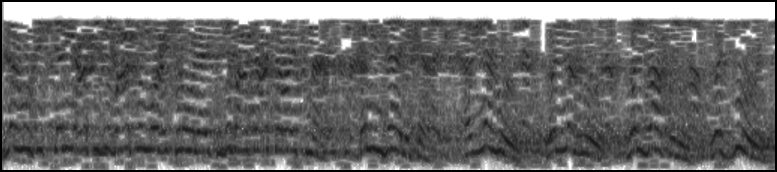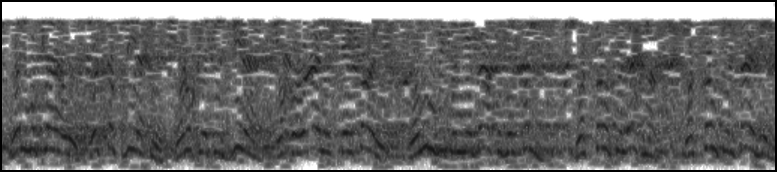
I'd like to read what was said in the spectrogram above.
له في الشريعة بضعة وعشرون بضعة عشر اسما فمن ذلك اللهو واللغو والباطل والزور والمكاء والتصدية ورقية الزنا وقرآن الشيطان ومنبت النفاق في القلب والصوت الأحمق والصوت الفاجر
